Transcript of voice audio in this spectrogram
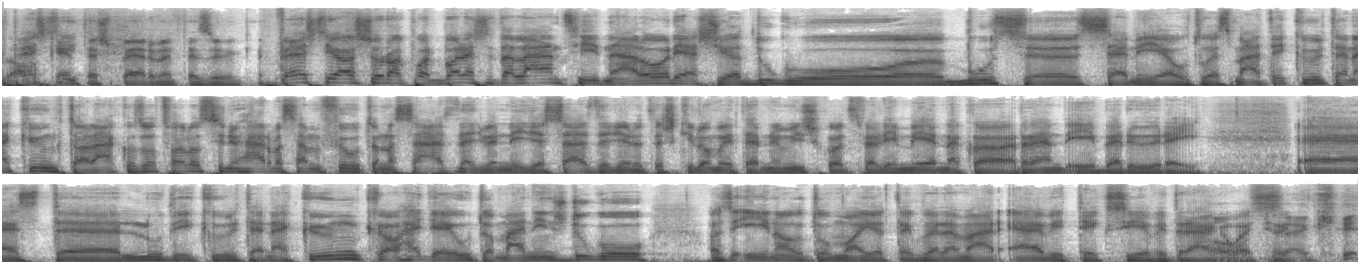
A Pesti, kettes permetezőket. Pesti alsó rakpart baleset a Lánchídnál, óriási a dugó busz személyautó, ezt Máté küldte nekünk, találkozott valószínű, hármas számú főúton a 144-es, 145-ös kilométernél Miskolc felé mérnek a rend éberőrei. Ezt Ludi küldte nekünk, a hegyei úton már nincs dugó, az én autómmal jöttek vele már, elvitték Szilvi, drága Ó, vagy, hogy.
